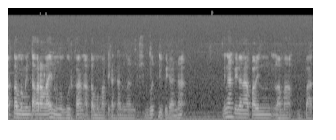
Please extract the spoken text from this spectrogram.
atau meminta orang lain menggugurkan atau mematikan kandungan tersebut dipidana dengan pidana paling lama 4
